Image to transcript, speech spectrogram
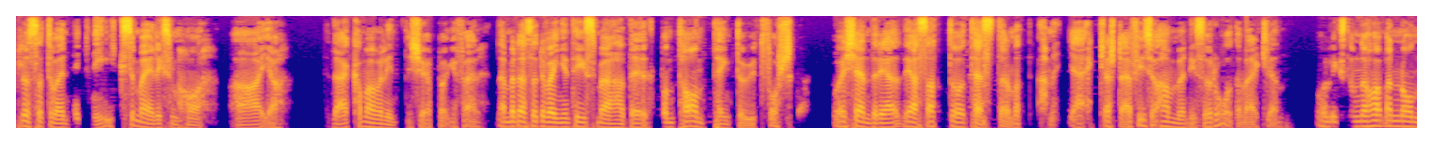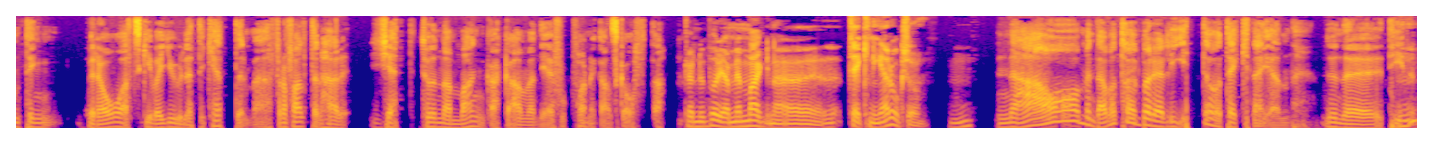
Plus att det var en teknik som jag liksom har, ah, ja, det där kan man väl inte köpa ungefär. Nej, men alltså, det var ingenting som jag hade spontant tänkt att utforska. Och jag kände det, jag, jag satt och testade dem att ah, men jäklars, där finns ju användningsområden verkligen. Och liksom, nu har man någonting bra att skriva juletiketter med. Framförallt den här jättetunna mangaka använder jag fortfarande ganska ofta. Kan du börja med Magna-teckningar också? Mm. Nå, men där var jag börja lite och teckna igen nu när tiden Mm,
